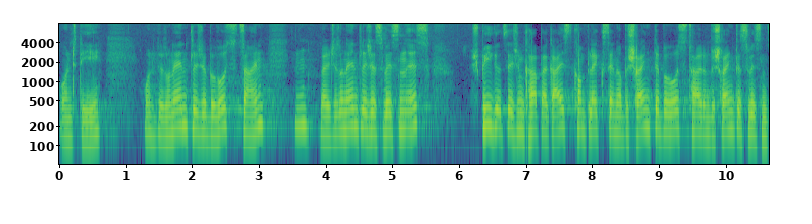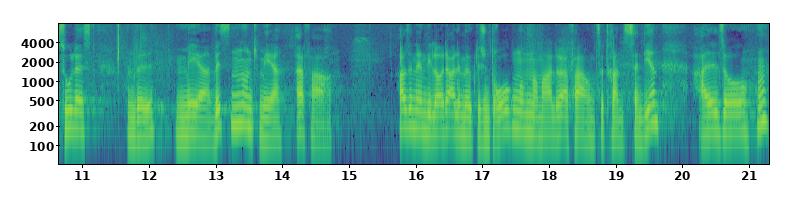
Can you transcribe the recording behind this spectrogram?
Und die und das unendliche Bewusstsein, hm, welches unendliches Wissen ist, spiegelt sich im Körper-Geist-Komplex, der nur beschränkte Bewusstheit und beschränktes Wissen zulässt und will mehr wissen und mehr erfahren. Also nehmen die Leute alle möglichen Drogen, um normale Erfahrungen zu transzendieren. Also hm,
